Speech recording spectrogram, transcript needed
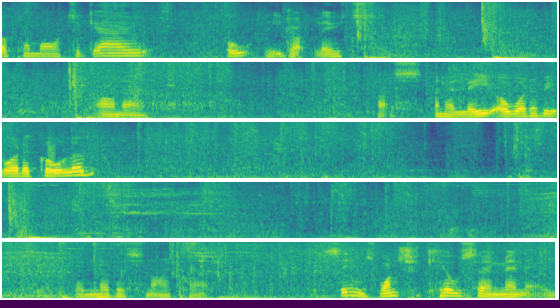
Couple more to go. Oh, he dropped loot. Oh no. That's an elite or whatever you want to call them. Another sniper. Seems once you kill so many,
